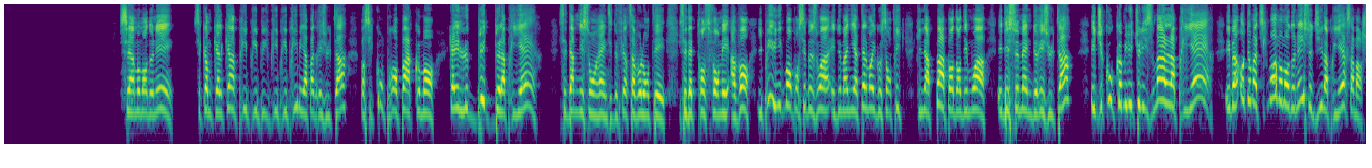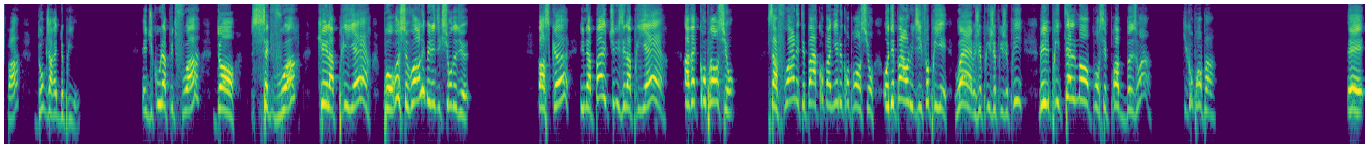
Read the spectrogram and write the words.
C'est à un moment donné, c'est comme quelqu'un prie, prie, prie, prie, prie, prie, mais il n'y a pas de résultat parce qu'il comprend pas comment, quel est le but de la prière. C'est d'amener son règne, c'est de faire sa volonté, c'est d'être transformé. Avant, il prie uniquement pour ses besoins et de manière tellement égocentrique qu'il n'a pas pendant des mois et des semaines de résultats. Et du coup, comme il utilise mal la prière, eh ben, automatiquement, à un moment donné, il se dit, la prière, ça marche pas, donc j'arrête de prier. Et du coup, il n'a plus de foi dans cette voie qu'est la prière pour recevoir les bénédictions de Dieu. Parce que il n'a pas utilisé la prière avec compréhension. Sa foi n'était pas accompagnée de compréhension. Au départ, on lui dit, il faut prier. Ouais, mais je prie, je prie, je prie. Mais il prie tellement pour ses propres besoins qu'il comprend pas. Et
